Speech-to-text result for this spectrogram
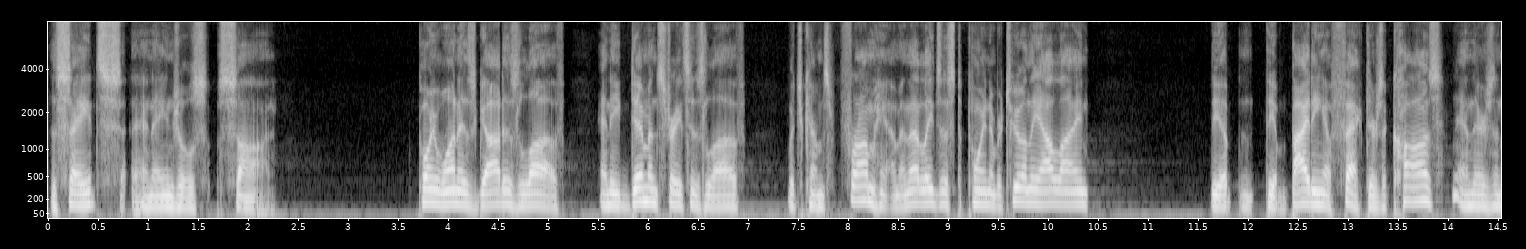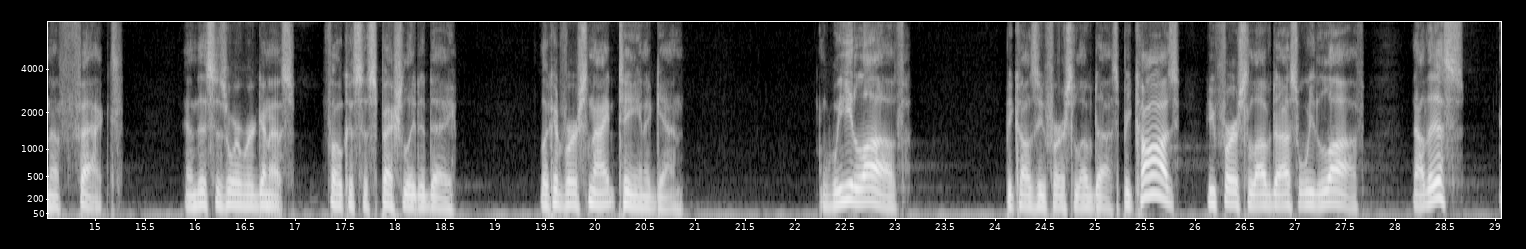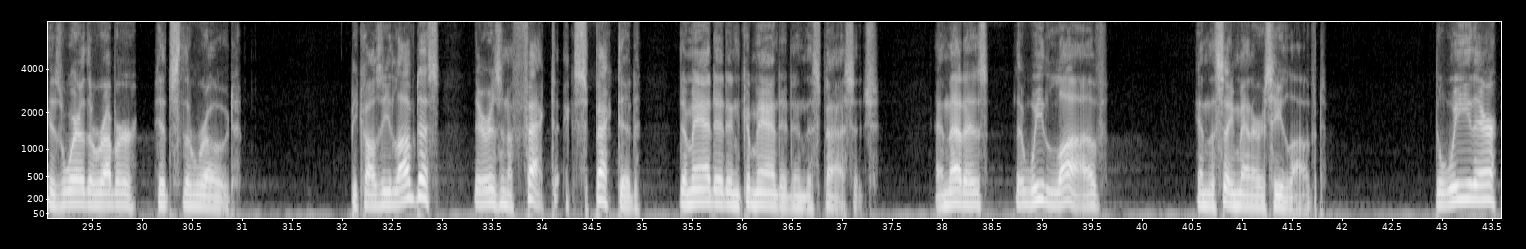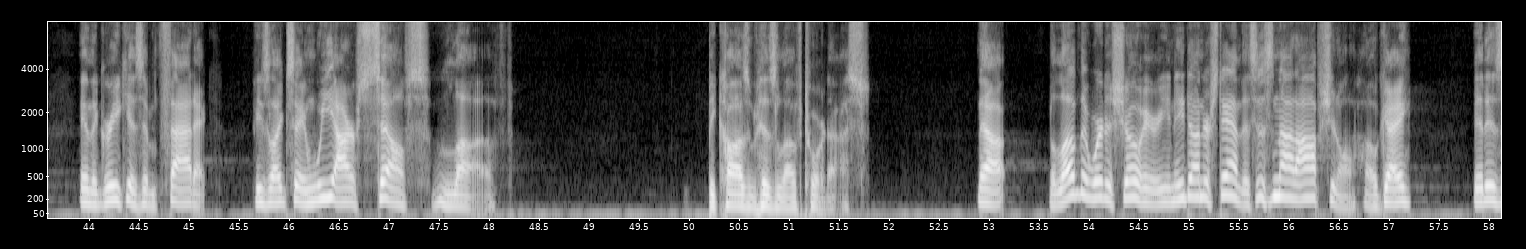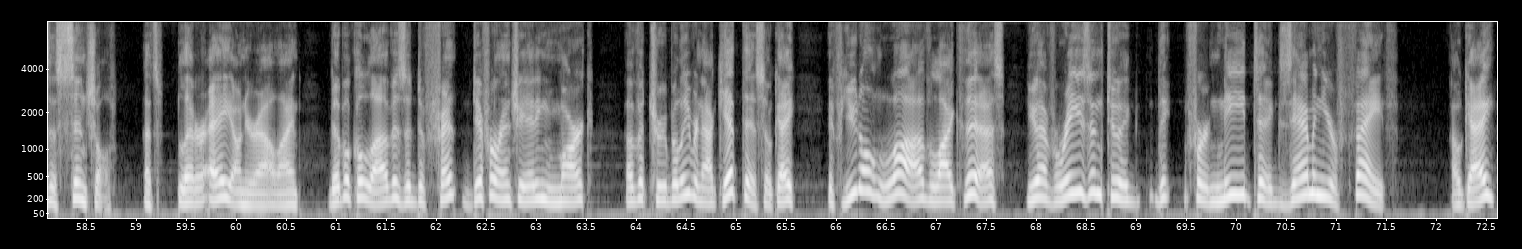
the saints and angels' song. Point one is God is love, and he demonstrates his love, which comes from him. And that leads us to point number two on the outline the, the abiding effect. There's a cause and there's an effect. And this is where we're going to focus especially today. Look at verse 19 again. We love because he first loved us. Because he first loved us, we love. Now, this is where the rubber hits the road. Because he loved us, there is an effect expected, demanded, and commanded in this passage. And that is that we love in the same manner as he loved. The we there in the Greek is emphatic. He's like saying, We ourselves love because of his love toward us. Now, the love that we're to show here, you need to understand this. This is not optional, okay? It is essential. That's letter A on your outline. Biblical love is a dif- differentiating mark of a true believer. Now, get this, okay? If you don't love like this, you have reason to for need to examine your faith, okay?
